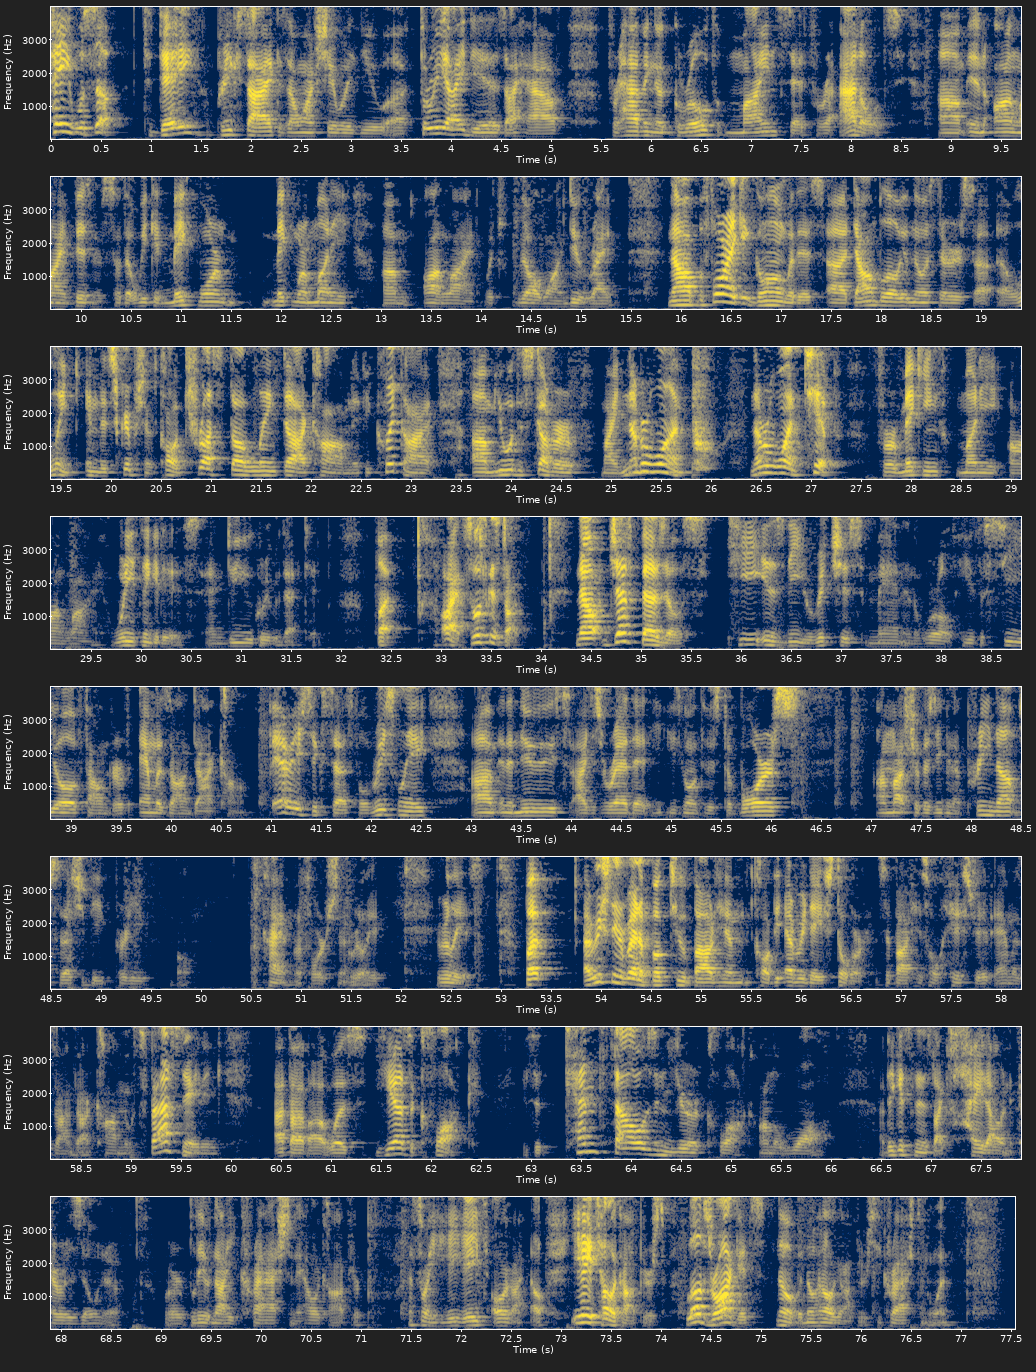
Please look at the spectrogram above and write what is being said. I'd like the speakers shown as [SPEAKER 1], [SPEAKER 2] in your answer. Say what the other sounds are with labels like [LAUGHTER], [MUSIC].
[SPEAKER 1] Hey, what's up? Today, I'm pretty excited because I want to share with you uh, three ideas I have for having a growth mindset for adults um, in an online business, so that we can make more make more money um, online, which we all want to do, right? Now, before I get going with this, uh, down below you'll notice there's a, a, link in the description. It's called trustthelink.com, and if you click on it, um, you will discover my number one number one tip for making money online. What do you think it is? And do you agree with that tip? But, all right, so let's get started. Now, Jeff Bezos, he is the richest man in the world. He's the CEO and founder of Amazon.com. Very successful. Recently, um, in the news, I just read that he's going through his divorce. I'm not sure if there's even a prenup, so that should be pretty, well, it's kind of unfortunate, really. It really is. But I recently read a book too about him called The Everything Store. It's about his whole history of Amazon.com. It was fascinating. I thought about was he has a clock. It's a ten thousand year clock on the wall. I think it's in his like hideout in Arizona, where believe it or not he crashed in a helicopter. [LAUGHS] That's why he hates helicopters. He hates helicopters. Loves rockets. No, but no helicopters. He crashed in one.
